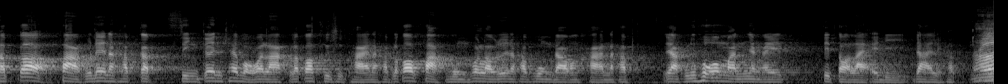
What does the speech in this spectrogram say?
รับก็ฝากไว้ด้วยนะครับกับซิงเกิลแค่บอกว่ารักแล้วก็คือสุดท้ายนะครับ แล้วก็ฝากวงพวกเราด้วยนะครับ วงดาวอังคารนะครับ อยากรู้ว่ามันยังไง ติดต่อไลน์ไอดีได้เลยครับ อ่า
